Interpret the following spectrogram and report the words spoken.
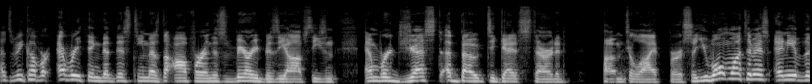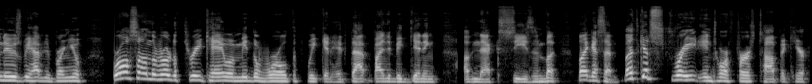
as we cover everything that this team has to offer in this very busy offseason, and we're just about to get started come July 1st. So you won't want to miss any of the news we have to bring you. We're also on the road to 3K and would mean the world if we can hit that by the beginning of next season. But like I said, let's get straight into our first topic here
